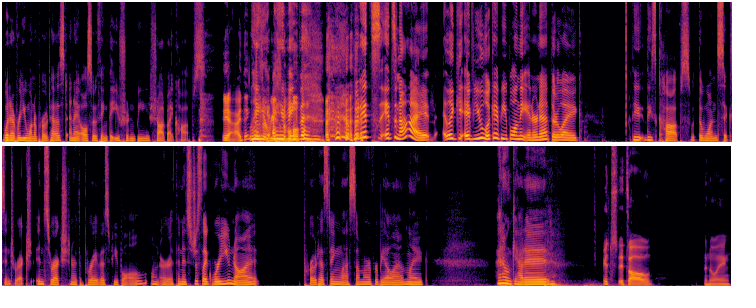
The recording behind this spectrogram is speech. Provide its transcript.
whatever you want to protest and I also think that you shouldn't be shot by cops. yeah, I think Like those are I reasonable. think that but it's it's not. Like if you look at people on the internet, they're like the, these cops with the one six insurrection insurrection are the bravest people on earth, and it's just like, were you not protesting last summer for BLM? Like, I don't get it. it's it's all annoying.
